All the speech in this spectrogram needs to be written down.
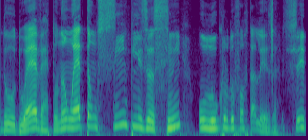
do, do Everton, não é tão simples assim o lucro do Fortaleza. Se,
